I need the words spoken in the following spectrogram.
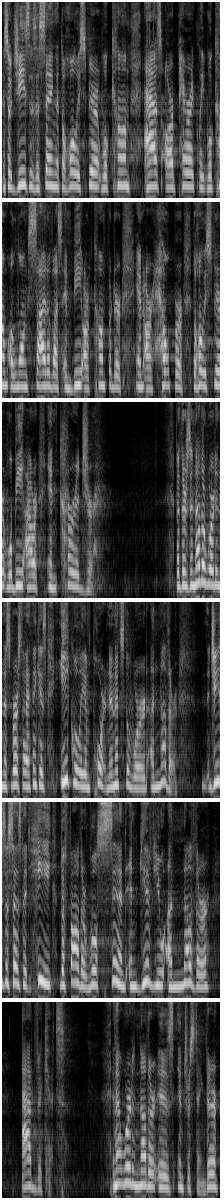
And so Jesus is saying that the Holy Spirit will come as our paraclete, will come alongside of us and be our comforter and our helper. The Holy Spirit will be our encourager. But there's another word in this verse that I think is equally important, and it's the word another. Jesus says that He, the Father, will send and give you another advocate. And that word another is interesting. There,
